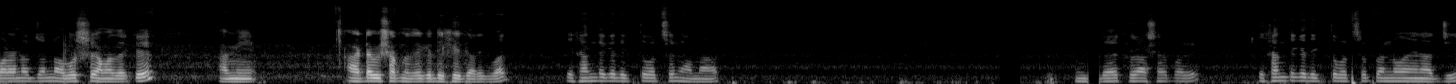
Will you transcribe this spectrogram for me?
বাড়ানোর জন্য অবশ্যই আমাদেরকে, আমি আরেকটা বিষয় আপনাদেরকে দেখিয়ে দিই আরেকবার। এখান থেকে দেখতে পাচ্ছেন আমার। ব্যাক হয়ে আসার পরে এখান থেকে দেখতে পাচ্ছেন আপনার নো এনার্জি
